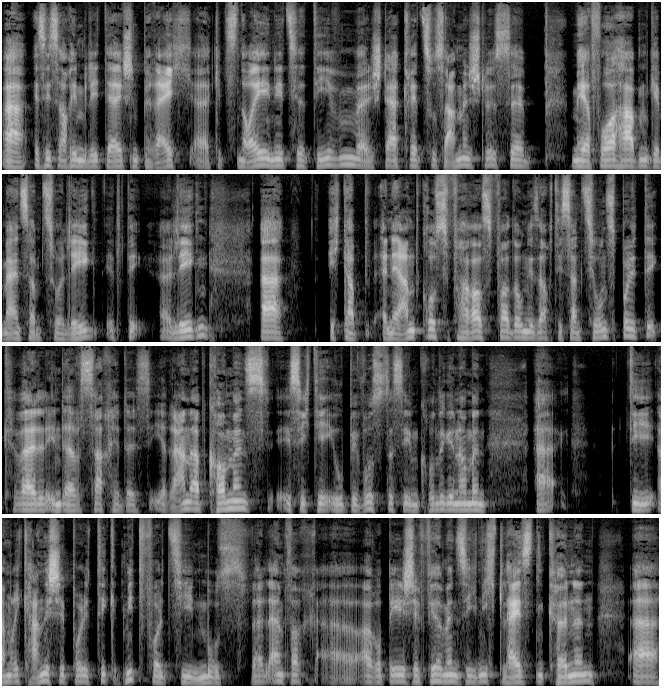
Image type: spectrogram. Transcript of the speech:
Äh, es ist auch im militärischen Bereich, äh, gibt es neue Initiativen, äh, stärkere Zusammenschlüsse, mehr Vorhaben gemeinsam zu erlegen. Ich glaube, eine große Herausforderung ist auch die Sanktionspolitik, weil in der Sache des Iran-Abkommens ist sich die EU bewusst, dass sie im Grunde genommen die amerikanische Politik mitvollziehen muss, weil einfach äh, europäische Firmen sich nicht leisten können, äh,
